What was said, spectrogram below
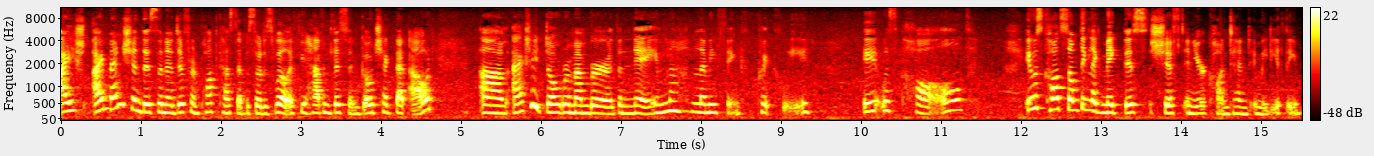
I sh- I mentioned this in a different podcast episode as well. If you haven't listened, go check that out. Um, I actually don't remember the name. Let me think quickly. It was called it was called something like make this shift in your content immediately.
